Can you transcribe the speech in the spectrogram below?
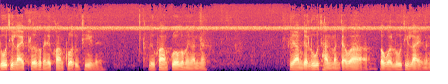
รู้ทีไรเผลอเข้าไปในความโกรธทุกทีเลย หรือความกลัวก็เหมือนกันนะ พยายามจะรู้ทันมันแต่ว่าบอกว่ารู้ทีไรมัน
